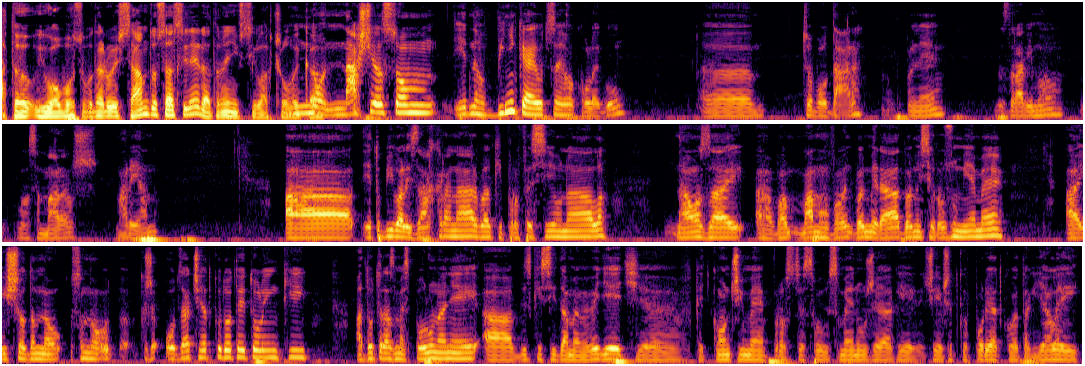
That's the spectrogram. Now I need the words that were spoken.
A to ju obhospodaruješ sám? To sa asi nedá, to není v silách človeka. No, našiel som jedného vynikajúceho kolegu, uh, čo bol dar, úplne, zdravím ho, volá sa Maroš, Marian, a je to bývalý záchranár, veľký profesionál, naozaj, a mám ho veľmi rád, veľmi si rozumieme a išiel do mnou, so mnou akože od začiatku do tejto linky a doteraz sme spolu na nej a vždy si dáme vedieť, e, keď končíme proste svoju smenu, že je, či je všetko v poriadku a tak ďalej. E,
